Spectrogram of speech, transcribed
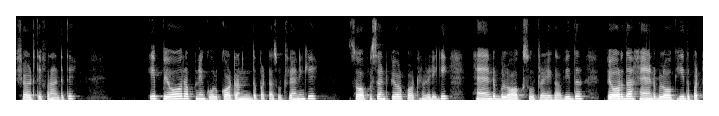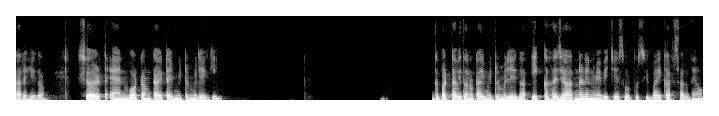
ਸ਼ਰਟ ਤੇ ਫਰੰਟ ਤੇ ਇਹ ਪਿਓਰ ਆਪਣੇ ਕੋਲ ਕਾਟਨ ਦੁਪੱਟਾ ਸੂਟ ਰਹਿਣਗੇ 100% ਪਿਓਰ ਕਾਟਨ ਰਹੇਗੀ ਹੈਂਡ ਬਲੌਕ ਸੂਟ ਰਹੇਗਾ ਵਿਦ ਪਿਓਰ ਦਾ ਹੈਂਡ ਬਲੌਕ ਹੀ ਦੁਪੱਟਾ ਰਹੇਗਾ। ਸ਼ਰਟ ਐਂਡ ਬਾਟਮ 2.5 ਮੀਟਰ ਮਿਲੇਗੀ। ਦੁਪੱਟਾ ਵੀ ਤੁਹਾਨੂੰ 2.5 ਮੀਟਰ ਮਿਲੇਗਾ। 1099 ਵਿੱਚ ਇਹ ਸੂਟ ਤੁਸੀਂ ਬਾਈ ਕਰ ਸਕਦੇ ਹੋ।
